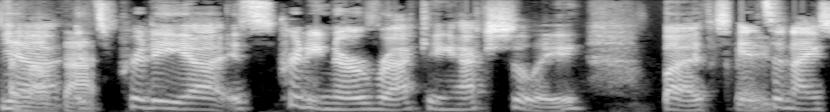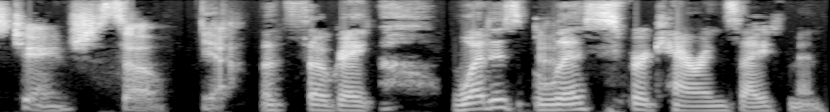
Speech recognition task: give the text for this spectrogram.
Yeah, it's pretty uh it's pretty nerve wracking actually, but it's a nice change. So yeah. That's so great. What is bliss for Karen Zeifman?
